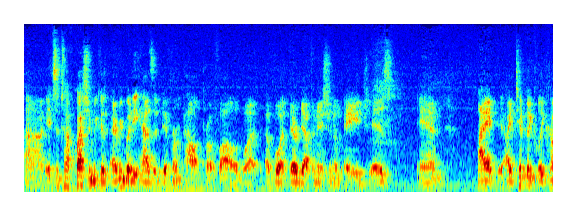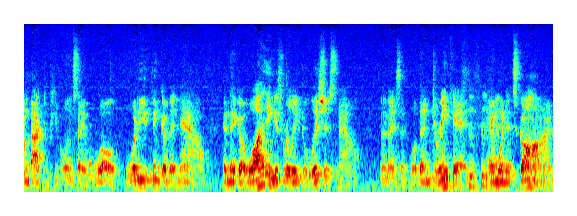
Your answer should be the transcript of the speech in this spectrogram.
uh, it's a tough question because everybody has a different palate profile of what of what their definition of age is, and I I typically come back to people and say, "Well, what do you think of it now?" And they go, "Well, I think it's really delicious now." Then I said, "Well, then drink it, and when it's gone,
